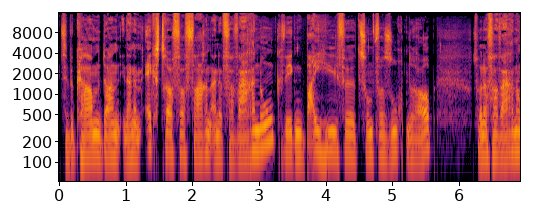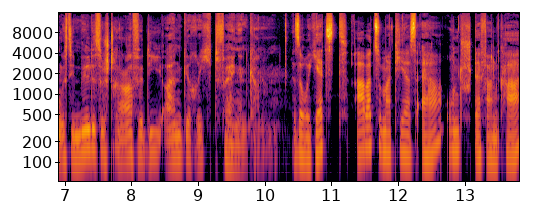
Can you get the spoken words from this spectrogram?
Sie bekam dann in einem Extraverfahren eine Verwarnung wegen Beihilfe zum versuchten Raub. So eine Verwarnung ist die mildeste Strafe, die ein Gericht verhängen kann. So, jetzt aber zu Matthias R. und Stefan K.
